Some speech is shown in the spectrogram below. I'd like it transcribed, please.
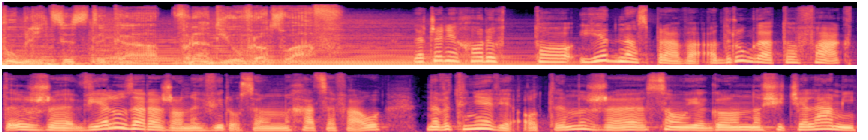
Publicystyka w Radiu Wrocław. Leczenie chorych to jedna sprawa, a druga to fakt, że wielu zarażonych wirusem HCV nawet nie wie o tym, że są jego nosicielami.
